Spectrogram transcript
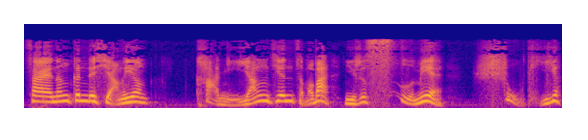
再能跟着响应，看你杨坚怎么办？你是四面受敌呀。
